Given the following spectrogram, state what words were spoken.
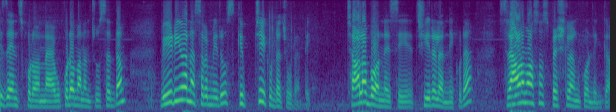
డిజైన్స్ కూడా ఉన్నాయి. అవి కూడా మనం చూసేద్దాం. వీడియోని అసలు మీరు స్కిప్ చేయకుండా చూడండి. చాలా బాగున్నాయి చీరలన్నీ కూడా. శ్రావణ మాసం స్పెషల్ అనుకోండి ఇంకా.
